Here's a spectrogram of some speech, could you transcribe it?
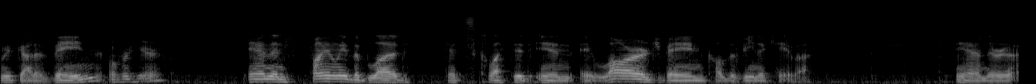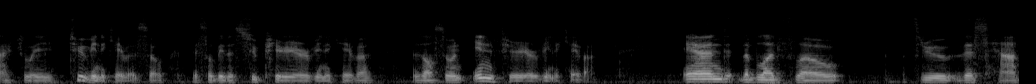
we've got a vein over here. And then finally the blood gets collected in a large vein called the vena cava. And there are actually two vena cavas, so this will be the superior vena cava. There's also an inferior vena cava. And the blood flow through this half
